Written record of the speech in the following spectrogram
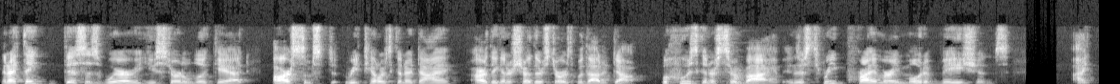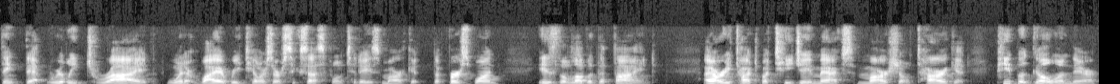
And I think this is where you sort of look at are some st- retailers going to die? Are they going to shut their stores? Without a doubt. But who's going to survive? And there's three primary motivations I think that really drive when, why retailers are successful in today's market. The first one is the love of the find. I already talked about TJ Maxx, Marshall, Target. People go in there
